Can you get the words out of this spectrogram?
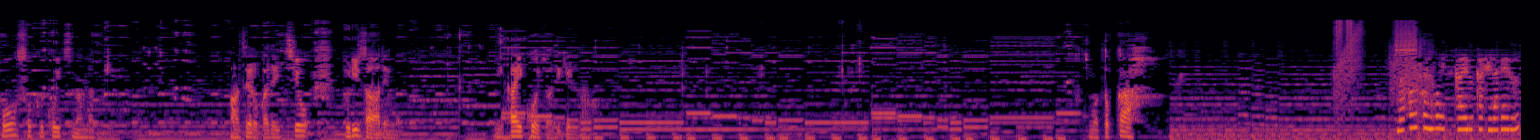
高速こいつなんだっけ？あ、ゼロか。で、一応、ブリザーでも、2回攻撃はできるな。っとか。魔法本語い使えるか調べる？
